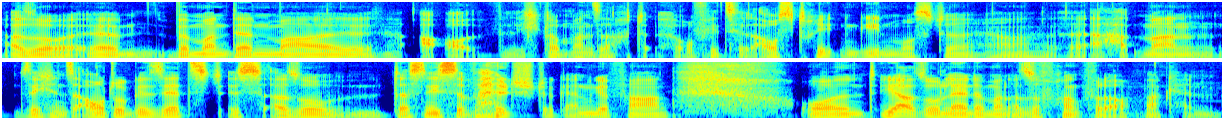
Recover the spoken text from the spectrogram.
Also ähm, wenn man dann mal, ich glaube, man sagt, offiziell austreten gehen musste, ja, hat man sich ins Auto gesetzt, ist also das nächste Waldstück angefahren. Und ja, so lernte man also Frankfurt auch mal kennen.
